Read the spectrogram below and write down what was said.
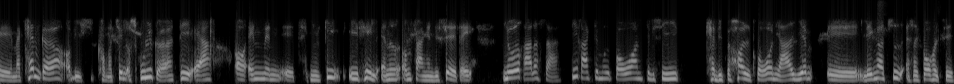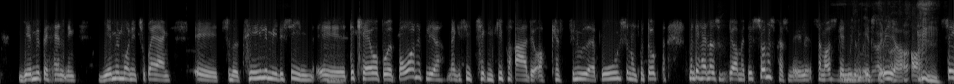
øh, man kan gøre, og vi kommer til at skulle gøre, det er at anvende øh, teknologi i et helt andet omfang, end vi ser i dag. Noget retter sig direkte mod borgeren, det vil sige, kan vi beholde borgeren i eget hjem øh, længere tid, altså i forhold til hjemmebehandling, hjemmemonitorering, øh, sådan noget telemedicin. Øh, det kræver både, at borgerne bliver, man kan sige, teknologiparate og kan finde ud af at bruge sådan nogle produkter, men det handler selvfølgelig om, at det er sundhedspersonale, som også skal Men- ligesom instruere og- og se,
